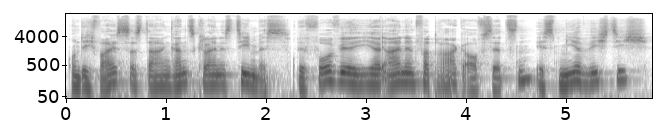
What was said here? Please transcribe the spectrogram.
und ich weiß, dass da ein ganz kleines Team ist. Bevor wir hier einen Vertrag aufsetzen, ist mir wichtig,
